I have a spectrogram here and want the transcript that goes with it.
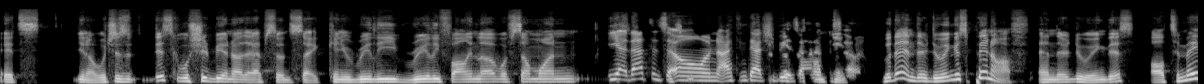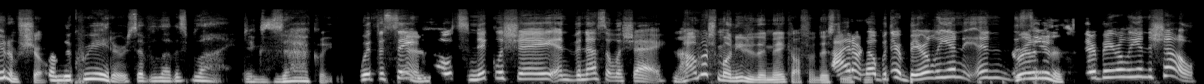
it's you know, which is this should be another episode. It's like, can you really, really fall in love with someone Yeah, that's its That's- own. I think that should be its own episode. But then they're doing a spin-off and they're doing this ultimatum show. From the creators of Love is Blind. Exactly. With the same And- hosts, Nick Lachey and Vanessa Lachey. How much money do they make off of this? I don't know, but they're barely in in the Really season. is. They're barely in the show.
